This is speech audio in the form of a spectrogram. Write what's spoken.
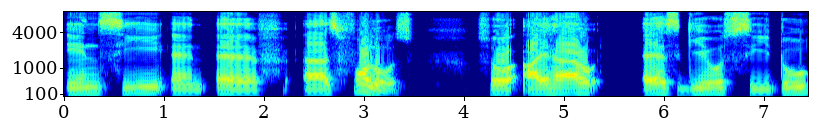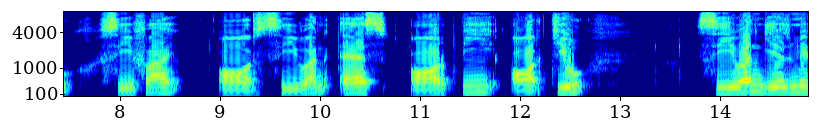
in C and F as follows. So I have S gives C2, C5 or C1S or P or Q. C1 gives me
